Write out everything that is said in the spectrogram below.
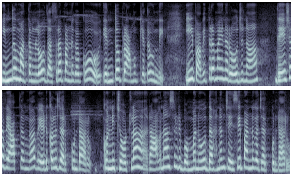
హిందూ మతంలో దసరా పండుగకు ఎంతో ప్రాముఖ్యత ఉంది. ఈ పవిత్రమైన రోజున దేశవ్యాప్తంగా వేడుకలు జరుపుకుంటారు. కొన్ని చోట్ల రావణాసురుడి బొమ్మను దహనం చేసి పండుగ జరుపుకుంటారు.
